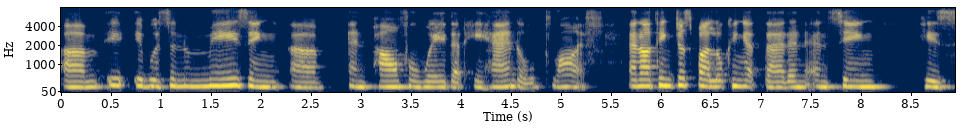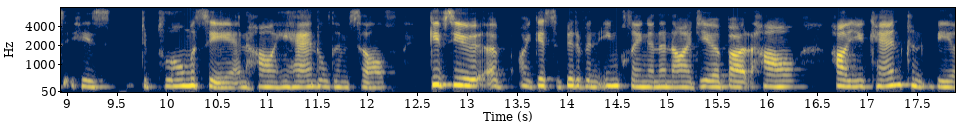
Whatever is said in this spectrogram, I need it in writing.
Um, it, it, was an amazing uh, and powerful way that he handled life. And I think just by looking at that and, and seeing his, his diplomacy and how he handled himself, gives you, a, I guess, a bit of an inkling and an idea about how how you can be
